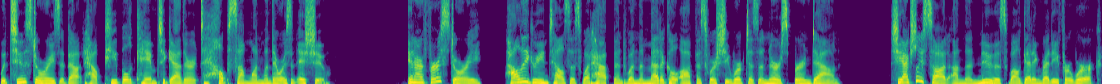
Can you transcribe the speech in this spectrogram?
with two stories about how people came together to help someone when there was an issue. In our first story, Holly Green tells us what happened when the medical office where she worked as a nurse burned down. She actually saw it on the news while getting ready for work,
